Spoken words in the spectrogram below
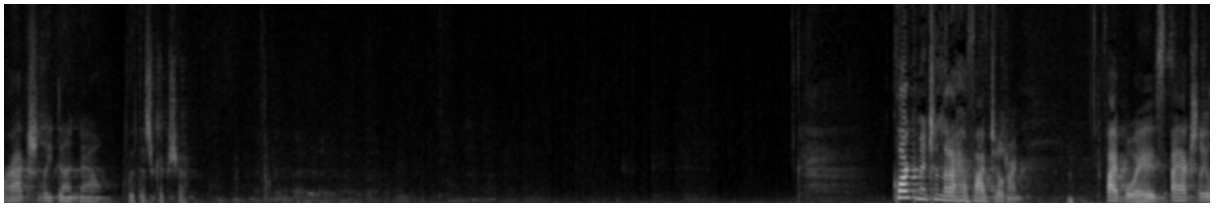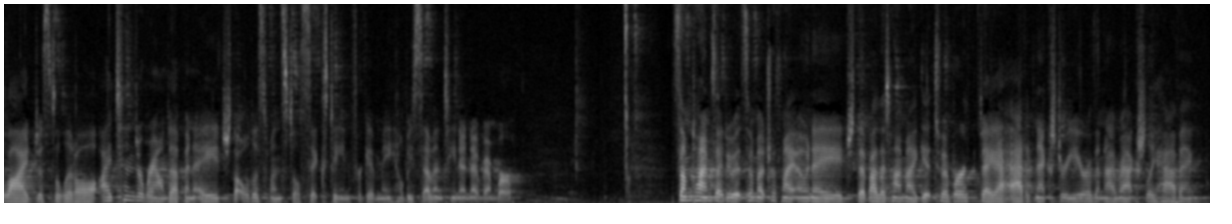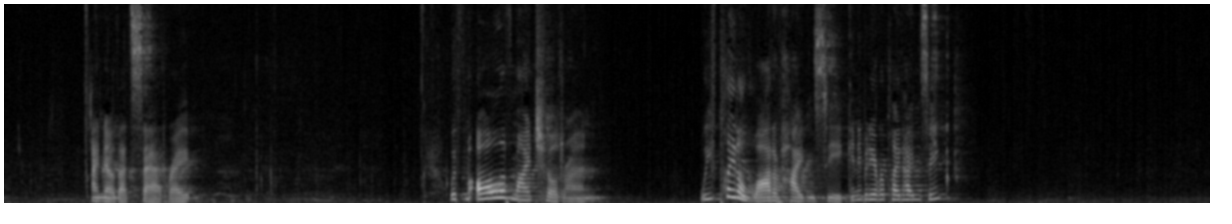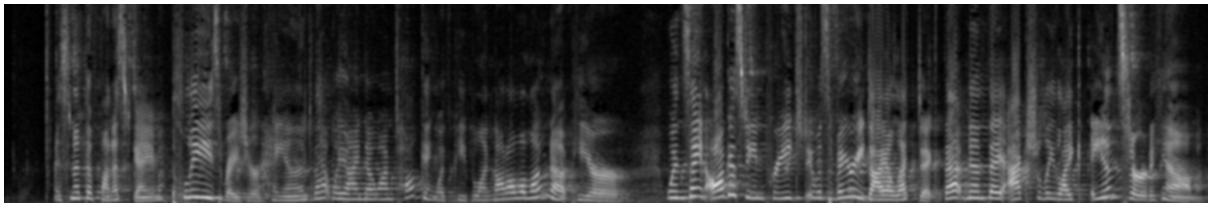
We're actually done now with the scripture. Clark mentioned that I have five children five boys. I actually lied just a little. I tend to round up in age. The oldest one's still 16, forgive me. He'll be 17 in November. Sometimes I do it so much with my own age that by the time I get to a birthday, I add an extra year than I'm actually having. I know that's sad, right? With all of my children, we've played a lot of hide and seek. Anybody ever played hide and seek? Isn't it the funnest game? Please raise your hand. That way I know I'm talking with people and not all alone up here. When St. Augustine preached, it was very dialectic. That meant they actually like answered him.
